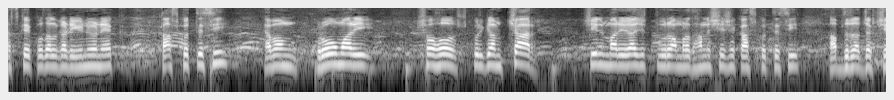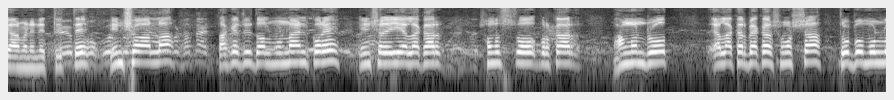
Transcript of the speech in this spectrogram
আজকে কোদালগাড়ি ইউনিয়নে কাজ করতেছি এবং রৌমারি সহ কুড়িগ্রাম চার চিলমারি রাজিতপুর আমরা ধানের শেষে কাজ করতেছি আব্দুর রাজ্জাক চেয়ারম্যানের নেতৃত্বে। ইনশাআল্লাহ তাকে যদি দল মূল্যায়ন করে ইনশাল্লাহ এই এলাকার সমস্ত প্রকার ভাঙন রোধ, এলাকার বেকার সমস্যা, দ্রব্যমূল্য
